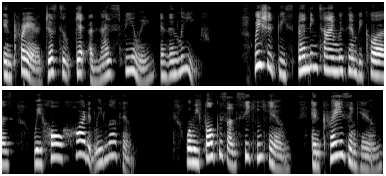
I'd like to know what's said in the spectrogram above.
in prayer just to get a nice feeling and then leave. We should be spending time with Him because we wholeheartedly love Him. When we focus on seeking Him and praising Him,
